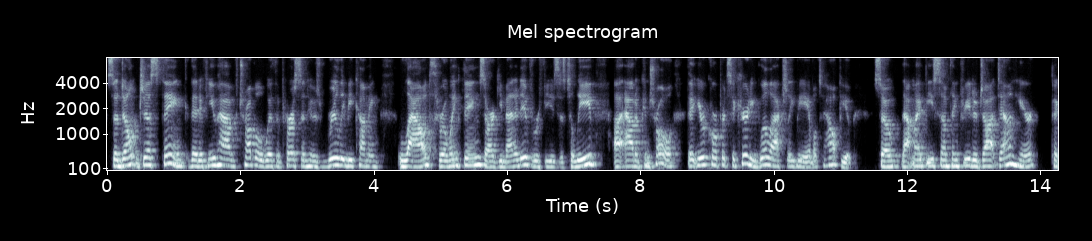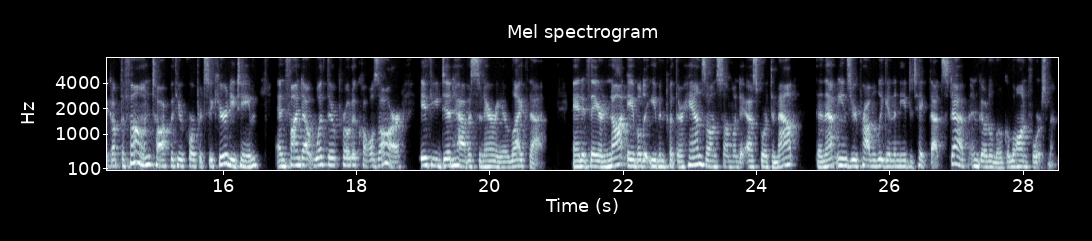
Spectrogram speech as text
So don't just think that if you have trouble with a person who's really becoming loud, throwing things, argumentative, refuses to leave, uh, out of control, that your corporate security will actually be able to help you. So that might be something for you to jot down here pick up the phone, talk with your corporate security team, and find out what their protocols are if you did have a scenario like that. And if they are not able to even put their hands on someone to escort them out, then that means you're probably going to need to take that step and go to local law enforcement.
